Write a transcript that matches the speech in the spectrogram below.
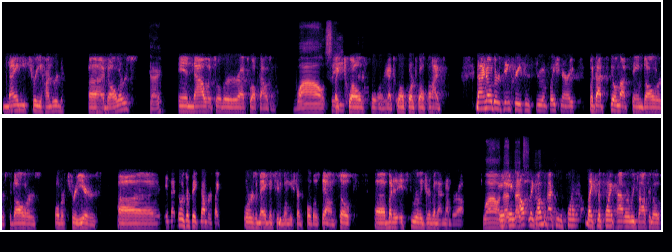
ninety three hundred uh, dollars okay and now it's over uh, twelve thousand Wow. See, like 12 4. Yeah, 12 4, 12 5. Now, I know there's increases through inflationary, but that's still not same dollars to dollars over three years. Uh, and that, those are big numbers, like orders of magnitude when we start to pull those down. So, uh, but it, it's really driven that number up. Wow. And, that, and I'll, like, I'll go back to the point, like the point, Pat, where we talked about,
